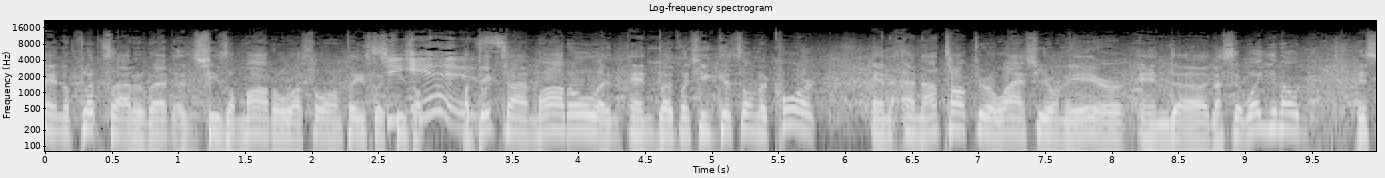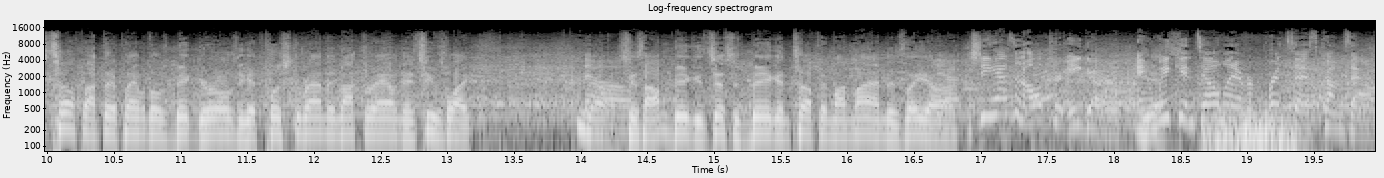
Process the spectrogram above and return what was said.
And the flip side of that, she's a model. I saw on Facebook. She she's a, is. a big time model, and, and but when she gets on the court, and and I talked to her last year on the air, and uh, I said, well, you know, it's tough out there playing with those big girls. You get pushed around and knocked around, and she was like. No, No. she says I'm big. It's just as big and tough in my mind as they are. Yeah, she has an alter ego, and we can tell whenever Princess comes out.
